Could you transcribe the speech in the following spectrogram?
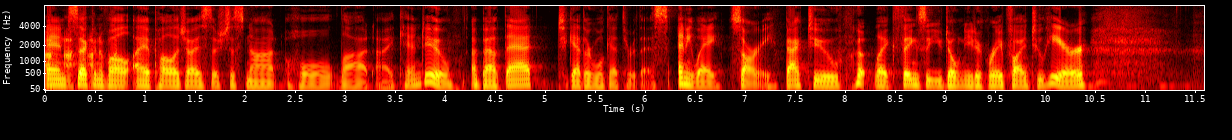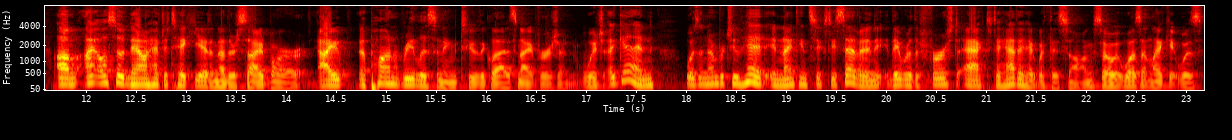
and second of all, I apologize. There's just not a whole lot I can do about that. Together, we'll get through this. Anyway, sorry. Back to like things that you don't need a grapevine to hear. Um, I also now have to take yet another sidebar. I, upon re-listening to the Gladys Knight version, which again was a number two hit in 1967, they were the first act to have a hit with this song, so it wasn't like it was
